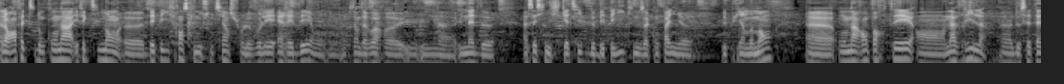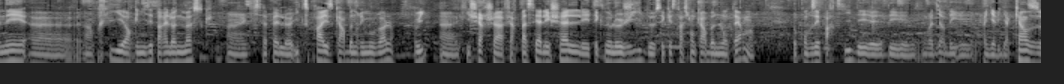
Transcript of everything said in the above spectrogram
Alors en fait, donc on a effectivement BPI France qui nous soutient sur le volet R&D. On, vient d'avoir une, aide assez significative de BPI qui nous accompagne depuis un moment. Euh, on a remporté en avril euh, de cette année euh, un prix organisé par Elon Musk qui s'appelle X-Prize Carbon Removal, oui. qui cherche à faire passer à l'échelle les technologies de séquestration carbone long terme. Donc on faisait partie des, on va dire des, il y, a 15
